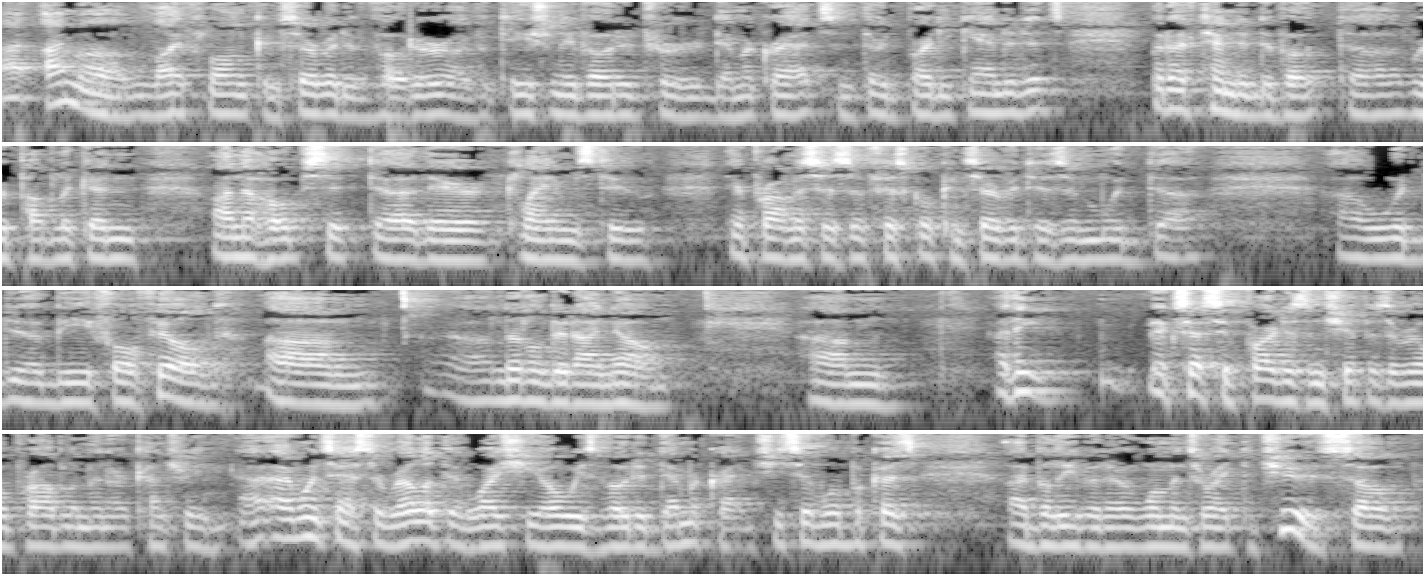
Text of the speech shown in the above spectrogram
I'm a lifelong conservative voter. I've occasionally voted for Democrats and third party candidates, but I've tended to vote uh, Republican on the hopes that uh, their claims to their promises of fiscal conservatism would. Uh, uh would uh, be fulfilled. Um, uh, little did I know. Um, I think excessive partisanship is a real problem in our country. I, once asked a relative why she always voted Democrat. She said, well, because I believe in a woman's right to choose. So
